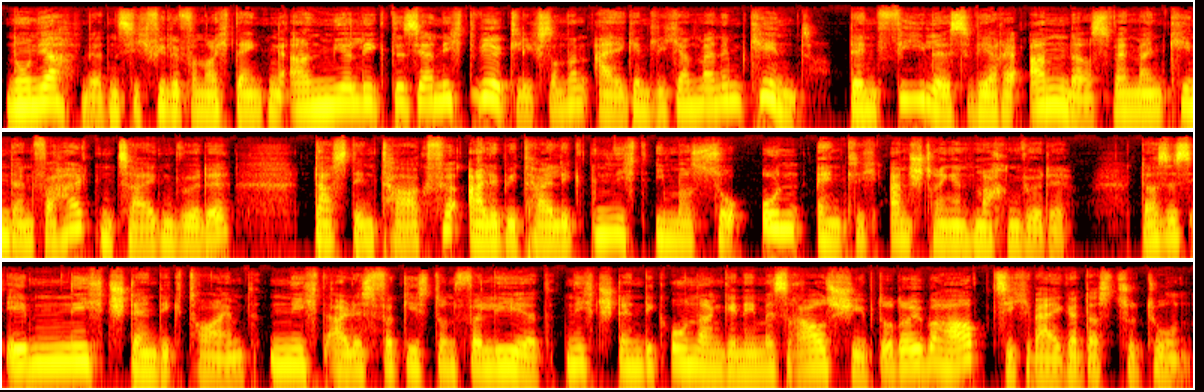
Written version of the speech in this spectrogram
Nun ja, werden sich viele von euch denken, an mir liegt es ja nicht wirklich, sondern eigentlich an meinem Kind. Denn vieles wäre anders, wenn mein Kind ein Verhalten zeigen würde, das den Tag für alle Beteiligten nicht immer so unendlich anstrengend machen würde. Dass es eben nicht ständig träumt, nicht alles vergisst und verliert, nicht ständig Unangenehmes rausschiebt oder überhaupt sich weigert, das zu tun.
